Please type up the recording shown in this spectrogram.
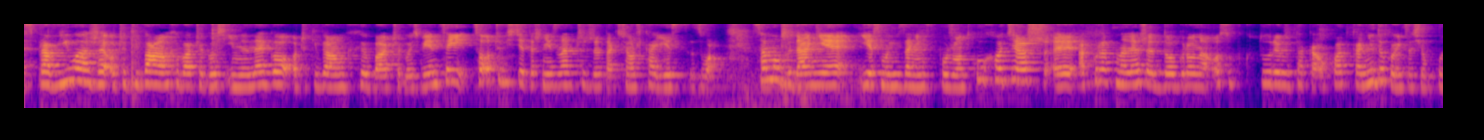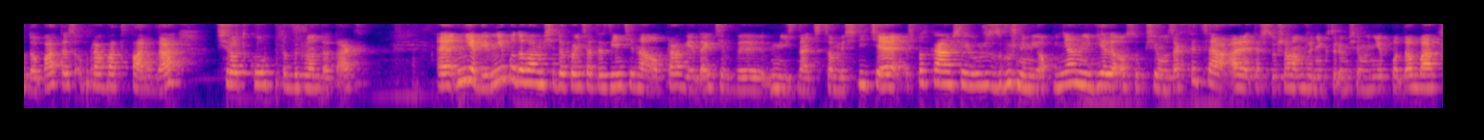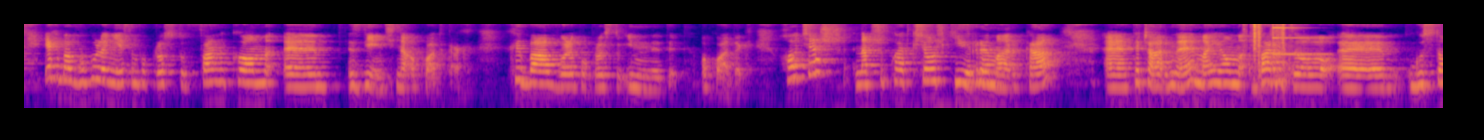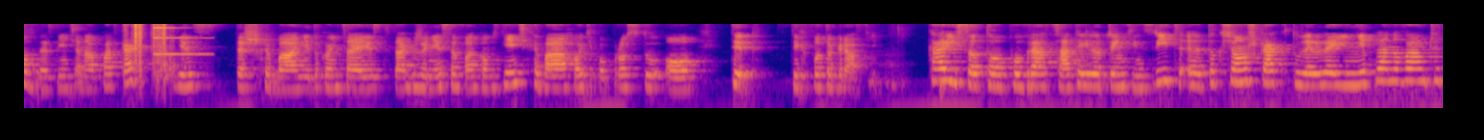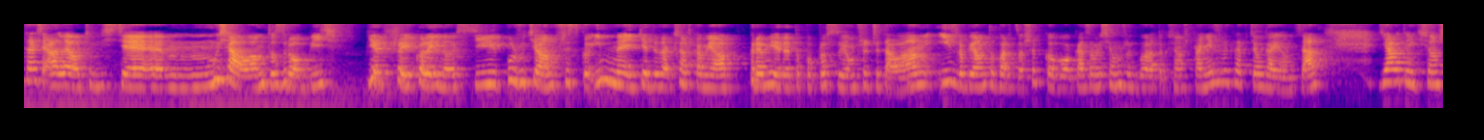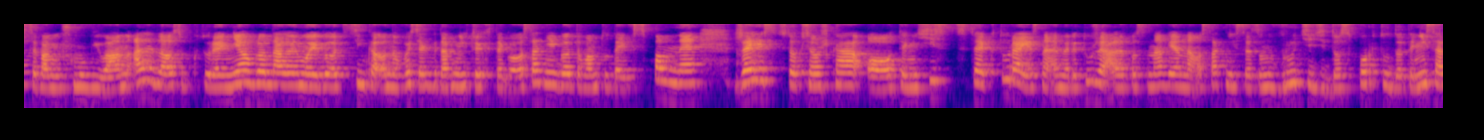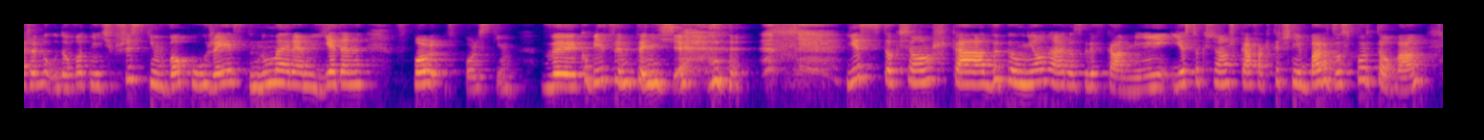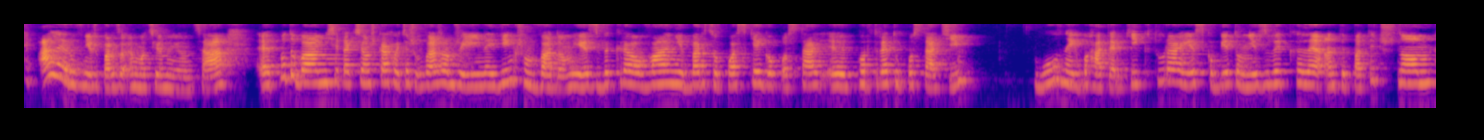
sprawiła, że oczekiwałam chyba czegoś innego, oczekiwałam chyba czegoś więcej, co oczywiście też nie znaczy, że ta książka jest zła. Samo wydanie jest moim zdaniem w porządku, chociaż e, akurat należę do grona osób, którym taka okładka nie do końca się podoba. To jest oprawa twarda. W środku to wygląda tak. E, Nie wiem, nie podoba mi się do końca to zdjęcie na oprawie, dajcie wy mi znać, co myślicie. Spotkałam się już z różnymi opiniami, wiele osób się zachwyca, ale też słyszałam, że niektórym się nie podoba. Ja chyba w ogóle nie jestem po prostu fanką e, zdjęć na okładkach. Chyba wolę po prostu inny typ okładek. Chociaż na przykład książki Remarka, e, te czarne, mają bardzo e, gustowne zdjęcia na okładkach, więc też chyba nie do końca jest tak, że nie jestem fanką zdjęć, chyba chodzi po prostu o typ tych fotografii. Cariso to powraca Taylor Jenkins Reid. E, To książka, której nie planowałam czytać, ale oczywiście musiałam to zrobić pierwszej kolejności. Porzuciłam wszystko inne i kiedy ta książka miała premierę, to po prostu ją przeczytałam i zrobiłam to bardzo szybko, bo okazało się, że była to książka niezwykle wciągająca. Ja o tej książce Wam już mówiłam, ale dla osób, które nie oglądały mojego odcinka o nowościach wydawniczych, tego ostatniego, to Wam tutaj wspomnę, że jest to książka o tenisistce, która jest na emeryturze, ale postanawia na ostatni sezon wrócić do sportu, do tenisa, żeby udowodnić wszystkim wokół, że jest numerem jeden pol- w polskim, w kobiecym tenisie. Jest to książka wypełniona rozgrywkami. Jest to książka faktycznie bardzo sportowa, ale również bardzo emocjonująca. E, Podobała mi się ta książka, chociaż uważam, że jej największą wadą jest wykreowanie bardzo płaskiego posta- e, portretu postaci głównej bohaterki, która jest kobietą niezwykle antypatyczną,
